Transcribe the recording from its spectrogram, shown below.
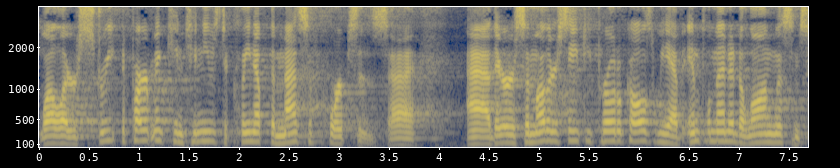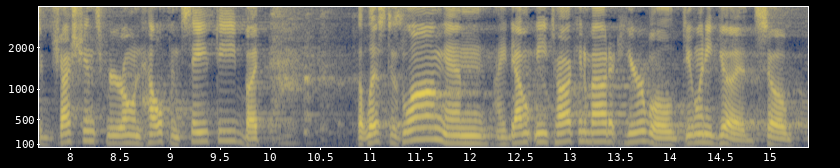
while our street department continues to clean up the mess of corpses. Uh, uh, there are some other safety protocols we have implemented along with some suggestions for your own health and safety, but the list is long, and I doubt me talking about it here will do any good. So,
